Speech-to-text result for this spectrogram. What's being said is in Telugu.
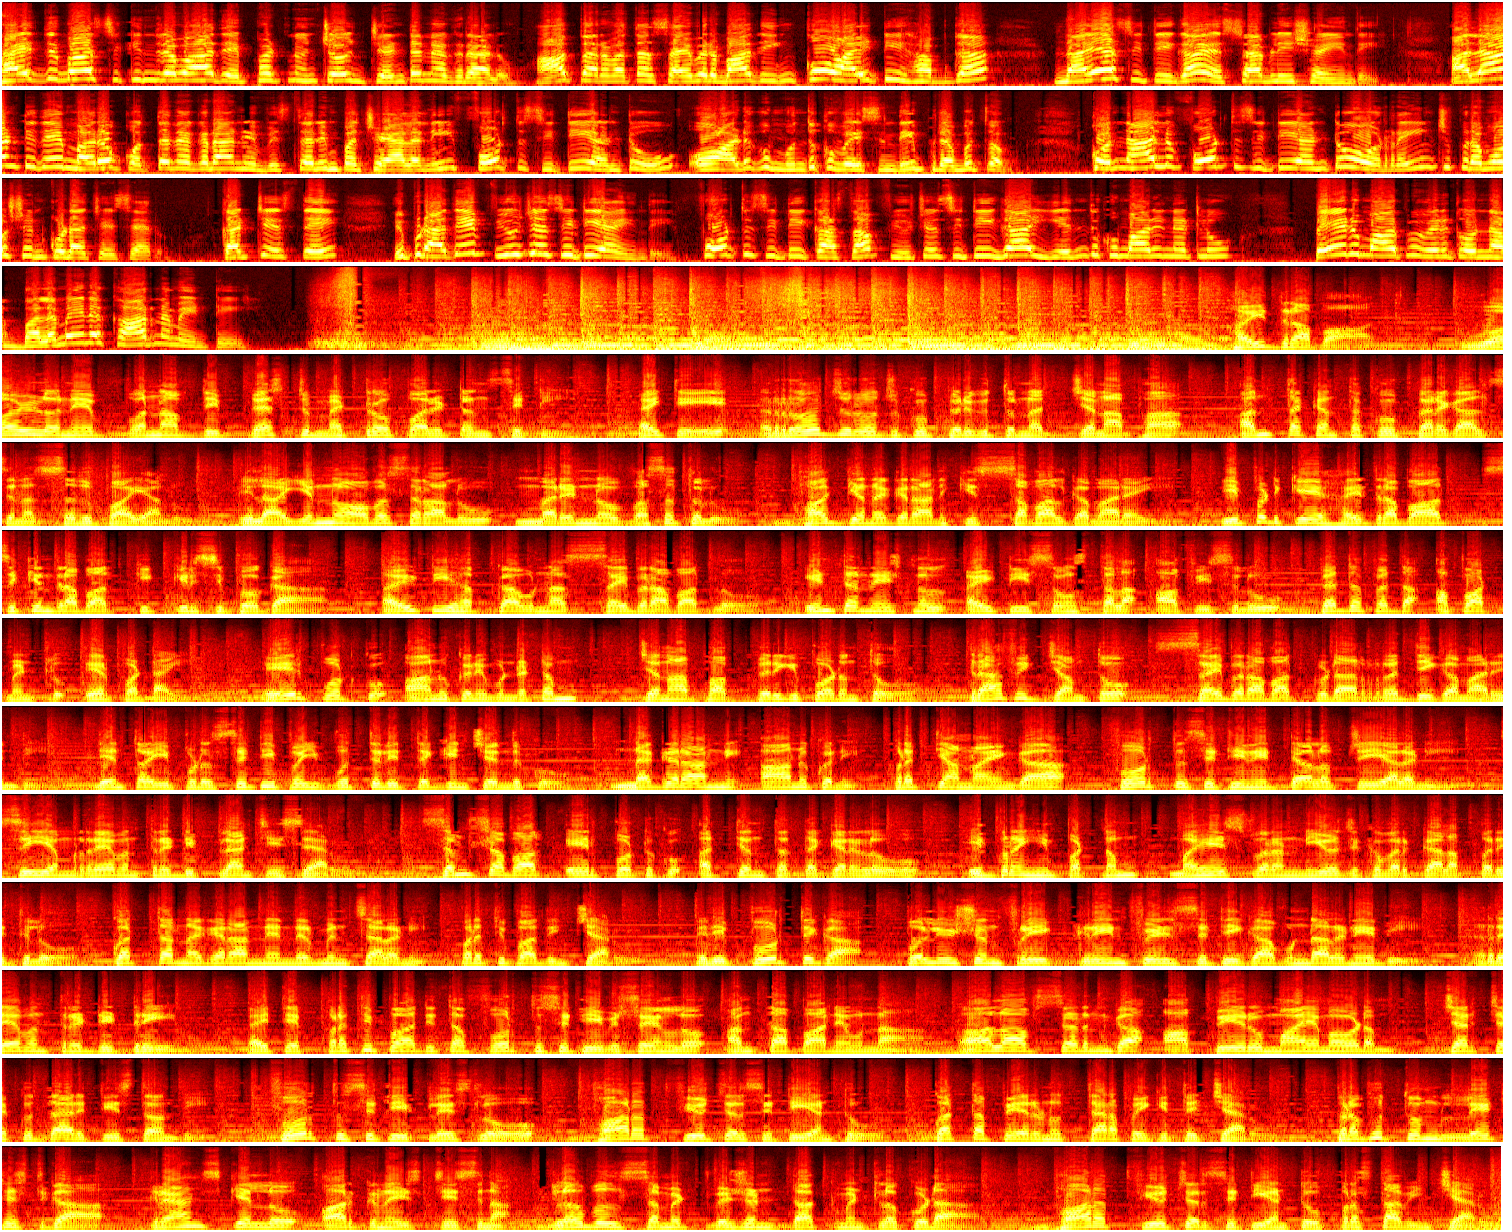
హైదరాబాద్ సికింద్రాబాద్ ఎప్పటి నుంచో జంట నగరాలు. ఆ తర్వాత సైబరాబాద్ ఇంకో ఐటీ హబ్గా నయా సిటీగా ఎస్టాబ్లిష్ అయింది. అలాంటిదే మరో కొత్త నగరాన్ని విస్తరింప చేయాలని ఫోర్త్ సిటీ అంటూ ఓ అడుగు ముందుకు వేసింది ప్రభుత్వం. కొన్నాళ్ళు ఫోర్త్ సిటీ అంటూ ఓ రేంజ్ ప్రమోషన్ కూడా చేశారు. కట్ చేస్తే ఇప్పుడు అదే ఫ్యూచర్ సిటీ అయింది. ఫోర్త్ సిటీ కాస్త ఫ్యూచర్ సిటీగా ఎందుకు మారినట్లు? పేరు మార్పు వెనుక ఉన్న బలమైన కారణం ఏంటి? Hyderabad వరల్డ్లోనే one of the best metropolitan city అయితే రోజు రోజుకు పెరుగుతున్న జనాభా అంతకంతకు పెరగాల్సిన సదుపాయాలు ఇలా ఎన్నో అవసరాలు మరెన్నో వసతులు భాగ్యనగరానికి సవాల్గా మారాయి. ఇప్పటికే హైదరాబాద్ సికింద్రాబాద్ కిక్కిరిసిపోగా ఐటీ హబ్గా ఉన్న సైబరాబాద్లో ఇంటర్నేషనల్ ఐటీ సంస్థల ఆఫీసులు పెద్ద పెద్ద అపార్ట్మెంట్లు ఏర్పడ్డాయి. ఎయిర్పోర్ట్కు ఆనుకుని ఉండటం జనాభా పెరిగిపోవడంతో ట్రాఫిక్ జామ్తో సైబరాబాద్ కూడా రద్దీగా మారింది. దీంతో ఇప్పుడు సిటీపై ఒత్తిడి తగ్గించేందుకు నగరాన్ని ఆనుకొని ప్రత్యామ్నాయంగా ఫోర్త్ సిటీని డెవలప్ చేయాలని సీఎం రేవంత్ రెడ్డి ప్లాన్ చేశారు. శంషాబాద్ ఎయిర్పోర్టుకు అత్యంత దగ్గరలో ఇబ్రహీంపట్నం మహేశ్వరం నియోజకవర్గాల పరిధిలో కొత్త నగరాన్ని నిర్మించాలని ప్రతిపాదించారు. ఇది పూర్తిగా పొల్యూషన్ ఫ్రీ గ్రీన్ఫీల్డ్ సిటీగా ఉండాలనేది రేవంత్ రెడ్డి డ్రీమ్. అయితే ప్రతిపాదిత ఫోర్త్ సిటీ విషయంలో అంతా బానే ఉన్నా ఆల్ ఆఫ్ సడన్గా ఆ పేరు మాయమవడం చర్చకు దారితీస్తోంది ఫోర్త్ సిటీ ప్లేస్లో భారత్ ఫ్యూచర్ సిటీ అంటూ కొత్త పేరును తెరపైకి తెచ్చారు. ప్రభుత్వం లేటెస్ట్గా గ్రాండ్ స్కేల్లో ఆర్గనైజ్ చేసిన గ్లోబల్ సమిట్ విజన్ డాక్యుమెంట్లో కూడా భారత్ ఫ్యూచర్ సిటీ అంటూ ప్రస్తావించారు.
